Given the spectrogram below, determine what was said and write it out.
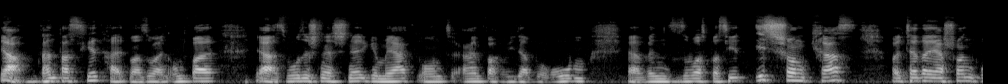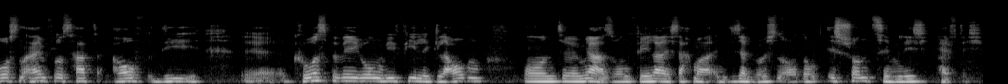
ja, dann passiert halt mal so ein Unfall. Ja, es wurde schnell, schnell gemerkt und einfach wieder behoben. Ja, wenn sowas passiert, ist schon krass, weil Tether ja schon großen Einfluss hat auf die äh, Kursbewegungen, wie viele glauben. Und ähm, ja, so ein Fehler, ich sag mal, in dieser Größenordnung ist schon ziemlich heftig.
